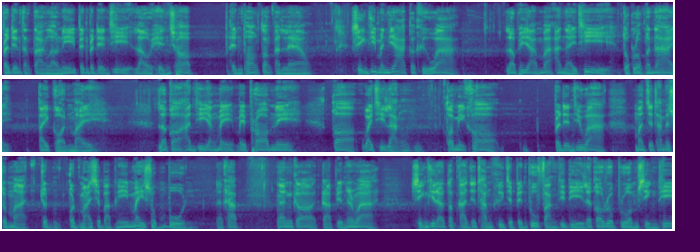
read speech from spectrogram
ประเด็นต่างๆ เหล่านี้เป็นประเด็นที่เราเห็นชอบเห็นพ้องต้องกันแล้ว สิ่งที่มันยากก็คือว่าเราพยายามว่าอันไหนที่ตกลงกันได้ไปก่อนไหม แล้วก็อันที่ยังไม่ไม่พร้อมนี่ก็ไว้ทีหลัง ก็มีข้อประเด็นที่ว่ามันจะทำให้สมมาจดกฎหมายฉบับนี้ไม่สมบูรณ์นะครับงั้นก็กราบเรียนท่านว่าสิ่งที่เราต้องการจะทำคือจะเป็นผู้ฟังที่ดี แล้วก็รวบรวมสิ่งที่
